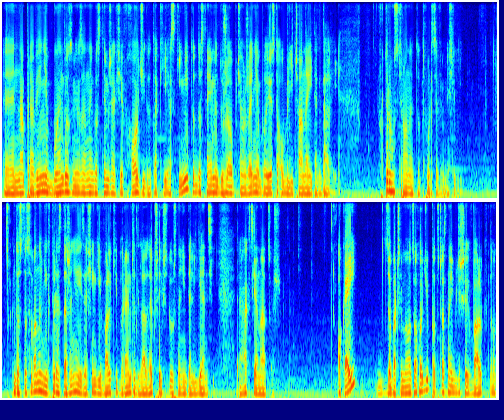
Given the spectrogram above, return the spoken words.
e, naprawienie błędu związanego z tym, że jak się wchodzi do takiej jaskini, to dostajemy duże obciążenie, bo jest to obliczane i tak dalej. W którą stronę to twórcy wymyślili? Dostosowano niektóre zdarzenia i zasięgi walki wręcz dla lepszej sztucznej inteligencji. Reakcja na coś. Ok, zobaczymy o co chodzi podczas najbliższych walk. No,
